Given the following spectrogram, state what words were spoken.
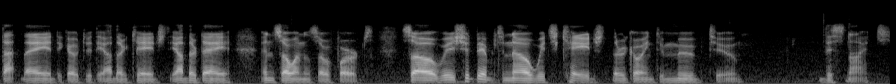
that day, they go to the other cage the other day, and so on and so forth. So we should be able to know which cage they're going to move to this night.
